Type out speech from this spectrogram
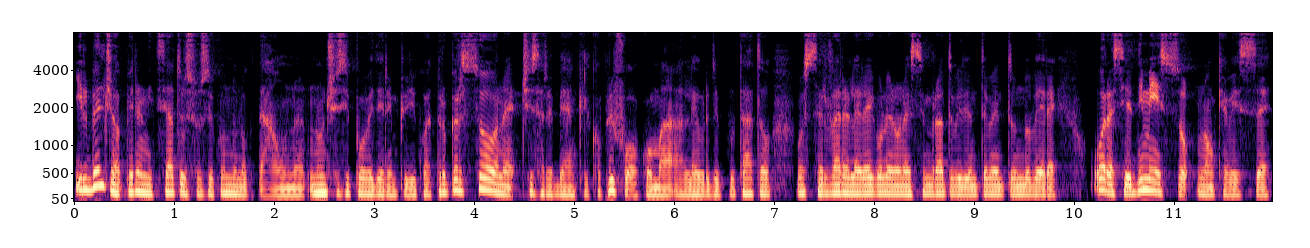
Il Belgio ha appena iniziato il suo secondo lockdown, non ci si può vedere in più di quattro persone, ci sarebbe anche il coprifuoco, ma all'eurodeputato osservare le regole non è sembrato evidentemente un dovere. Ora si è dimesso, non che avesse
